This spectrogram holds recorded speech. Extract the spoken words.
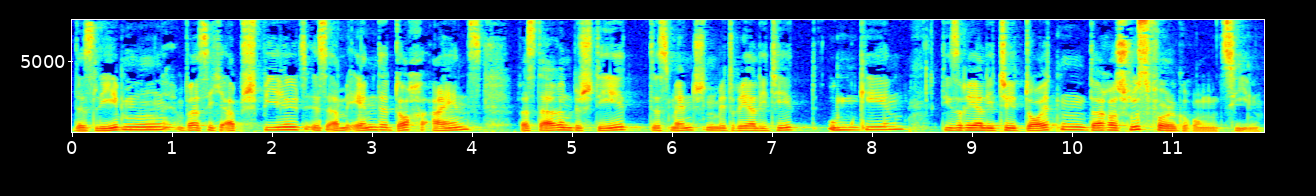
das Leben, was sich abspielt, ist am Ende doch eins, was darin besteht, dass Menschen mit Realität umgehen, diese Realität deuten, daraus Schlussfolgerungen ziehen.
